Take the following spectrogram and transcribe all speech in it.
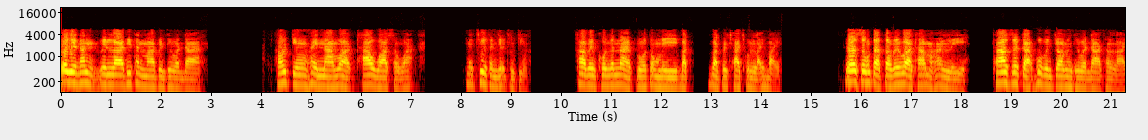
เพราะฉะนั้นเวลาที่ท่านมาเป็นเทวดา เขาจึงให้นามว่าท้าววาสวะ ในชื่อท่านเยอะจริงๆ ถ้าเป็นคนก็น่ากลัวต้องมีบัตรบัตรประชาชนหลายใบแล้วทรงตรัสต่อไปว่าท้ามหันลีท้าวสกะผู้เป็นจอมเป็นเทวดาทั้งหลาย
